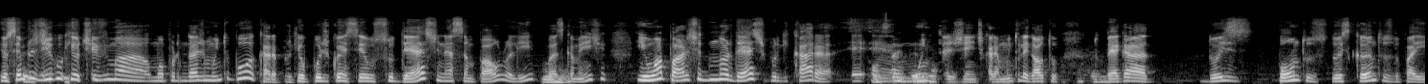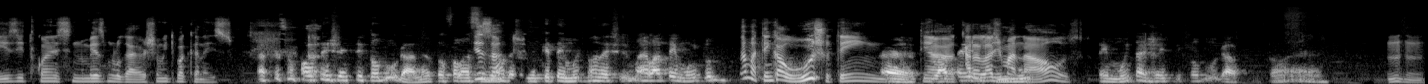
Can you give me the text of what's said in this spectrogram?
Eu sempre digo que eu tive uma, uma oportunidade muito boa, cara, porque eu pude conhecer o Sudeste, né, São Paulo ali, Uhum. basicamente, e uma parte do Nordeste, porque, cara, é, é muita gente, cara, é muito legal. Tu, tu pega dois pontos, dois cantos do país e tu conhece no mesmo lugar. Eu achei muito bacana isso. É porque São Paulo tem gente de todo lugar, né? Eu tô falando assim Exato. nordestino porque tem muito nordestino, mas lá tem muito, Não, mas tem gaúcho, tem, É, tem a tem cara lá de muito. Manaus. tem muita gente de todo lugar. Então é, Uhum.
